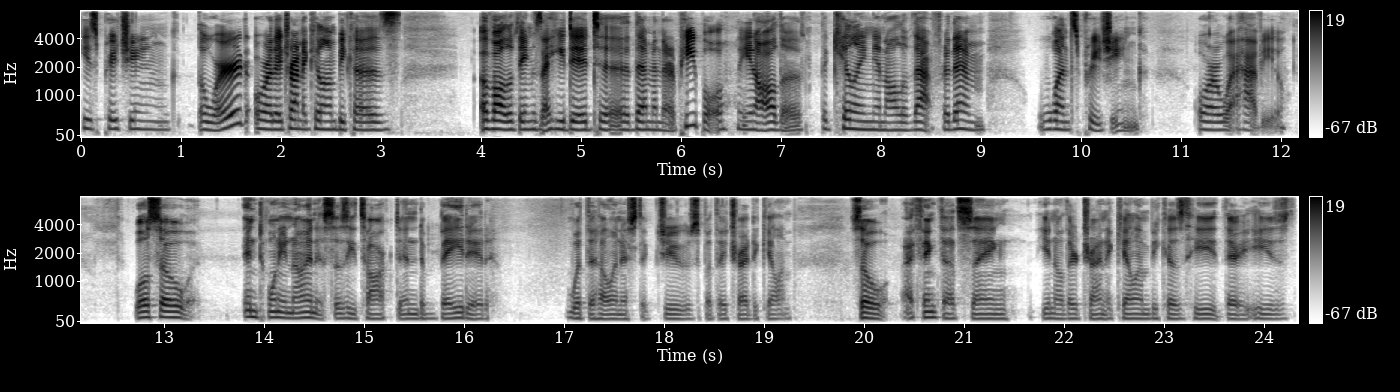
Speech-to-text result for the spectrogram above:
he's preaching the word, or are they trying to kill him because of all the things that he did to them and their people? You know, all the, the killing and all of that for them once preaching or what have you. Well, so in 29, it says he talked and debated with the Hellenistic Jews, but they tried to kill him. So I think that's saying, you know, they're trying to kill him because he they're he's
